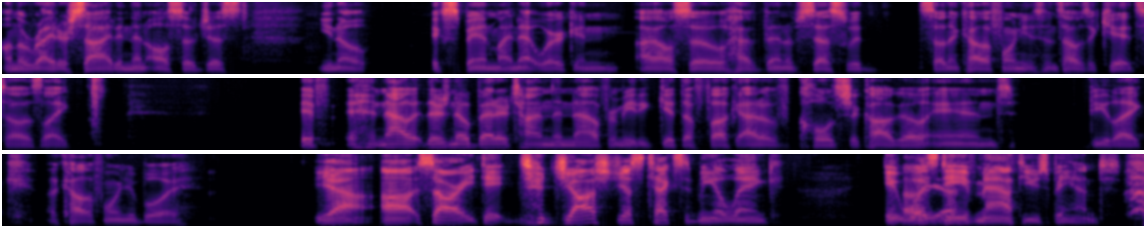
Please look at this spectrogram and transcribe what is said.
on the writer side. And then also just, you know, expand my network. And I also have been obsessed with Southern California since I was a kid. So I was like, if now there's no better time than now for me to get the fuck out of cold Chicago and be like a California boy. Yeah. Uh. Sorry. Da- Josh just texted me a link. It Oh, was yeah? Dave Matthews Band.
